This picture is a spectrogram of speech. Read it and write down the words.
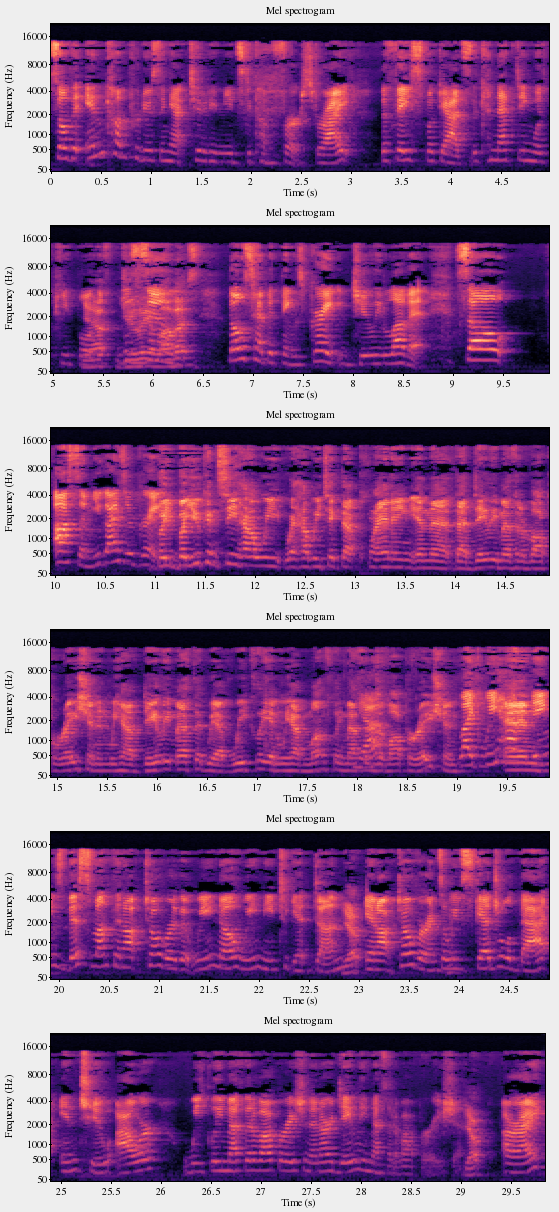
So the income producing activity needs to come first, right? The Facebook ads, the connecting with people, Yep, the, the Julie, Zooms, those type of things. Great, Julie, love it. So awesome, you guys are great. But but you can see how we how we take that planning and that that daily method of operation, and we have daily method, we have weekly, and we have monthly methods Yeah. of operation. like we have And- things this month in October that we know we need to get done Yep. in October, and so we've scheduled that into our weekly method of operation and our daily method of operation. Yep. All right.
